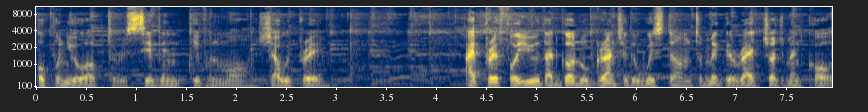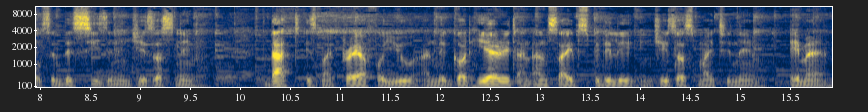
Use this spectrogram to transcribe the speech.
open you up to receiving even more. Shall we pray? I pray for you that God will grant you the wisdom to make the right judgment calls in this season in Jesus' name. That is my prayer for you, and may God hear it and answer it speedily in Jesus' mighty name. Amen.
